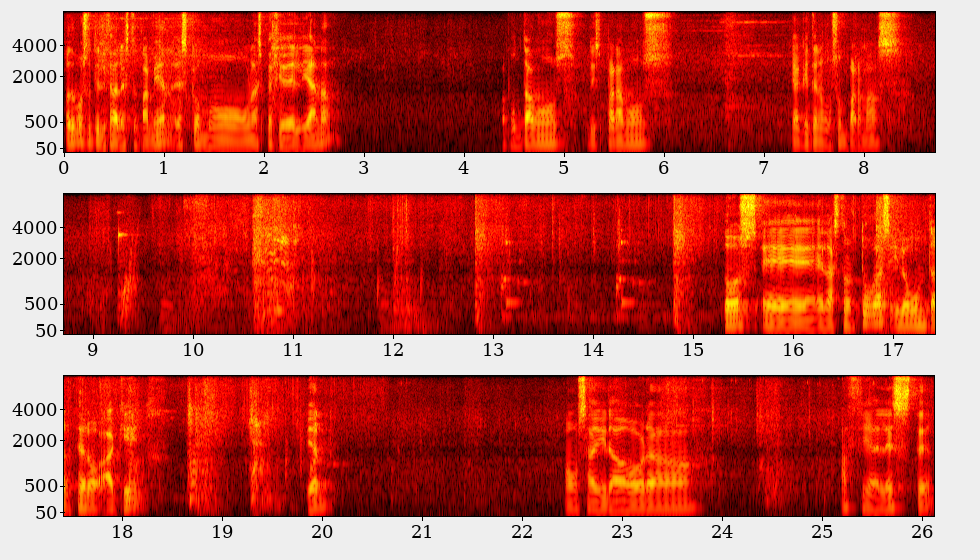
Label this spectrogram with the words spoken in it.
Podemos utilizar esto también, es como una especie de liana. Apuntamos, disparamos. Y aquí tenemos un par más. Dos eh, en las tortugas y luego un tercero aquí. Bien. Vamos a ir ahora hacia el este.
